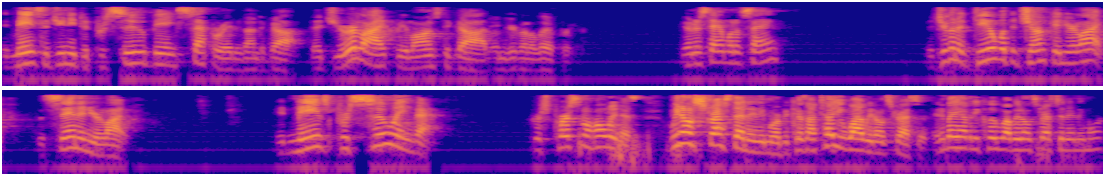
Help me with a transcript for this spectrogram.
It means that you need to pursue being separated unto God. That your life belongs to God and you're going to live for Him. You understand what I'm saying? That you're going to deal with the junk in your life, the sin in your life. It means pursuing that. Personal holiness. We don't stress that anymore because I'll tell you why we don't stress it. Anybody have any clue why we don't stress it anymore?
